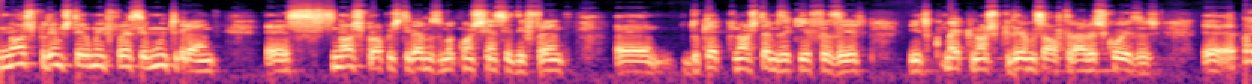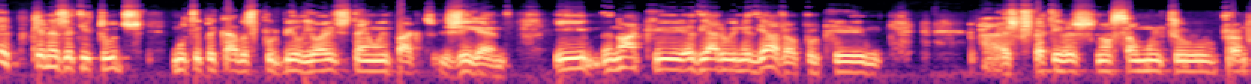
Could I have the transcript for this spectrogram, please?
nós podemos ter uma influência muito grande uh, se nós próprios tivermos uma consciência diferente do que é que nós estamos aqui a fazer e de como é que nós podemos alterar as coisas. pequenas atitudes multiplicadas por bilhões têm um impacto gigante. E não há que adiar o inadiável, porque as perspectivas não são muito, pronto,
